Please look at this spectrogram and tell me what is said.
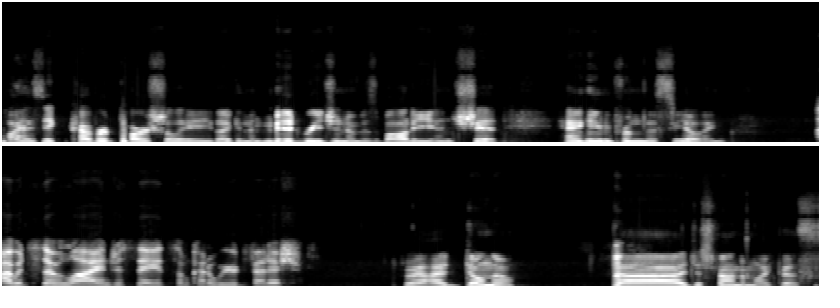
why is he covered partially, like in the mid region of his body and shit, hanging from the ceiling? I would so lie and just say it's some kind of weird fetish. But I don't know. Uh, I just found him like this.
